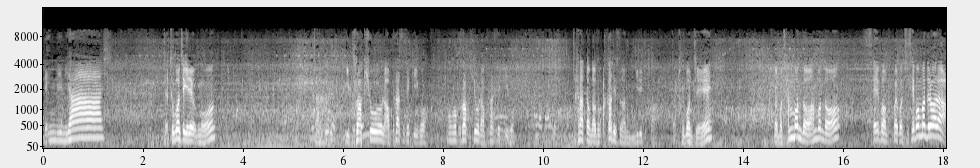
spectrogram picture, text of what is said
냉림이야. 자, 두 번째 기대문. 자, 이 브라키오 라프라스 새끼 이거. 어, 브라키오 라프라스 새끼 이거. 자, 하나 따면 나도 아까 됐어. 난 일이 좋다. 자, 두 번째. 폭발펀치 한번 더, 한 번 더. 세 번, 폭발펀치 세 번만 들어가라.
